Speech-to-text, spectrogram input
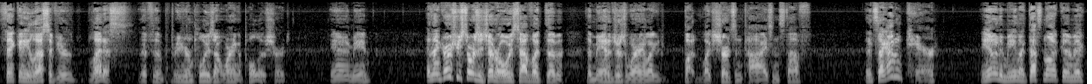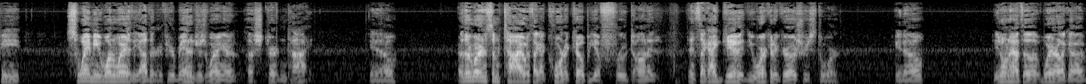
think any less of your lettuce if the, your employees aren't wearing a polo shirt. You know what I mean? And then grocery stores in general always have like the the managers wearing like but like shirts and ties and stuff. And it's like I don't care. You know what I mean? Like that's not gonna make me sway me one way or the other if your manager's wearing a, a shirt and tie. You know? Or they're wearing some tie with like a cornucopia of fruit on it. And it's like I get it, you work at a grocery store. You know? You don't have to wear like a,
